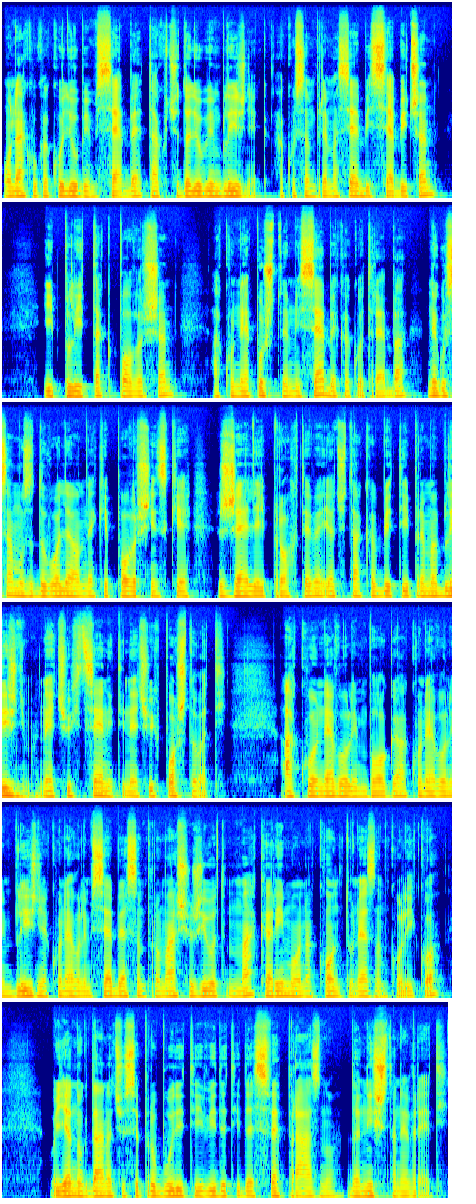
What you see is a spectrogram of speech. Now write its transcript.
Onako kako ljubim sebe, tako ću da ljubim bližnjeg. Ako sam prema sebi sebičan i plitak, površan, ako ne poštujem ni sebe kako treba, nego samo zadovoljavam neke površinske želje i prohteve, ja ću takav biti i prema bližnjima. Neću ih ceniti, neću ih poštovati. Ako ne volim Boga, ako ne volim bližnja, ako ne volim sebe, ja sam promašio život, makar imao na kontu ne znam koliko, jednog dana ću se probuditi i videti da je sve prazno, da ništa ne vredi.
